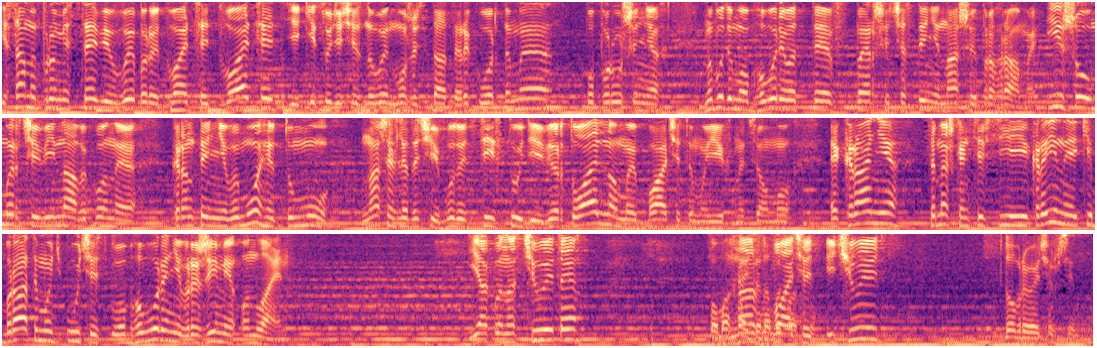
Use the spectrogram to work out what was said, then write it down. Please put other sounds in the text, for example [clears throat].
І саме про місцеві вибори 2020, які, судячи з новин, можуть стати рекордними по порушеннях, ми будемо обговорювати в першій частині нашої програми. І шоу Мир чи війна виконує карантинні вимоги, тому наші глядачі будуть в цій студії віртуально. Ми бачитимо їх на цьому екрані. Це мешканці всієї країни, які братимуть участь у обговоренні в режимі онлайн. Як ви нас чуєте? Помахайте Нас нам, будь ласка. бачать і чують. Добрий вечір всім.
